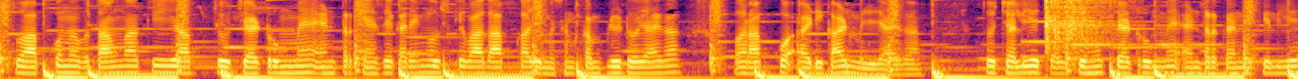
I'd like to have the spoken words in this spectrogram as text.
तो आपको मैं बताऊँगा कि आप जो चैट रूम में एंटर कैसे करेंगे, उसके बाद आपका जो मिशन कंप्लीट हो जाएगा और आपको आईडी कार्ड मिल जाएगा। तो चलिए चलते हैं चैट रूम में एंटर करने के लिए।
